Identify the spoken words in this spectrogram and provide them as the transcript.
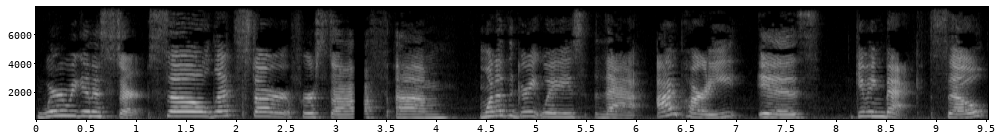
Where are we going to start? So let's start first off. Um, one of the great ways that I party is giving back. So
